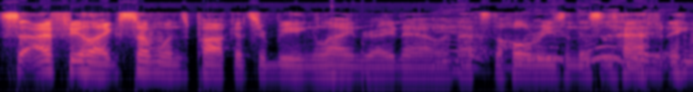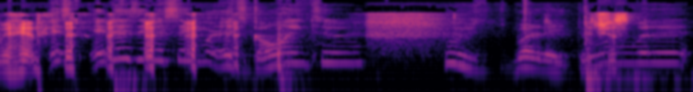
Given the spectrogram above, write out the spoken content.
So I feel like someone's pockets are being lined right now, yeah, and that's the whole reason this is happening, it? man. It's, it doesn't even say where it's going to. Who's what are they doing it's just, with it?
